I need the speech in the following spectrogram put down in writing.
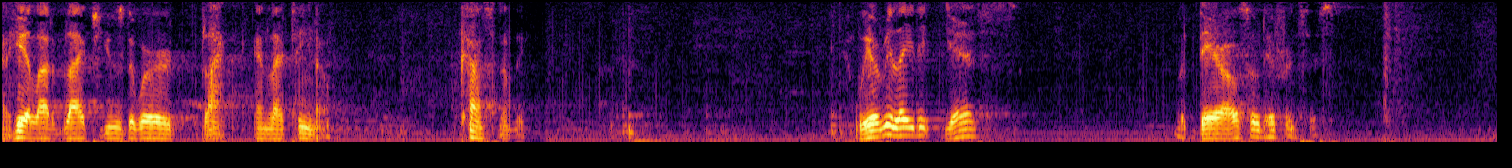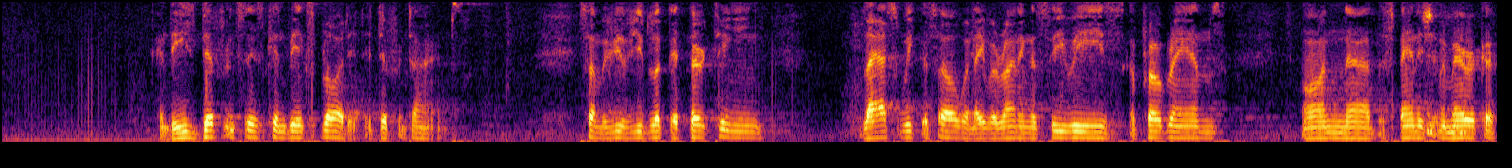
I hear a lot of blacks use the word black and Latino constantly. We are related, yes, but there are also differences. And these differences can be exploited at different times. Some of you, if you looked at 13 last week or so when they were running a series of programs on uh, the Spanish in America,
